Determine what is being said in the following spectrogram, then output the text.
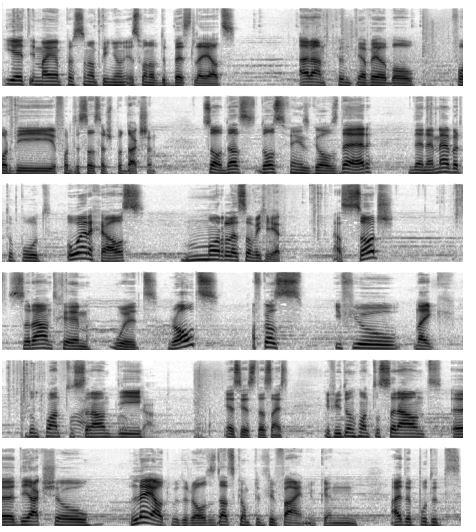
yet in my personal opinion is one of the best layouts around currently available for the for the sausage production. So that's those things goes there. Then remember to put warehouse more or less over here. As such, surround him with roads. Of course, if you like don't want to surround the yes yes that's nice. If you don't want to surround uh, the actual layout with the roads, that's completely fine. You can either put it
